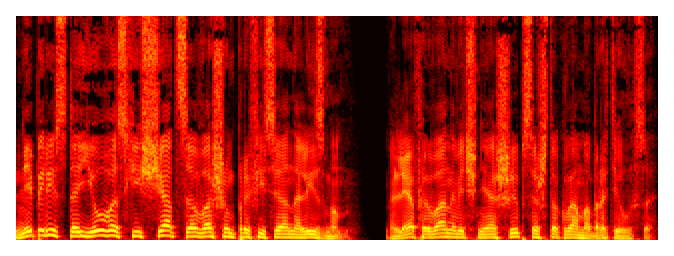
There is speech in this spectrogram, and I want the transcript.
Не перестаю восхищаться вашим профессионализмом. Лев Иванович не ошибся, что к вам обратился.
